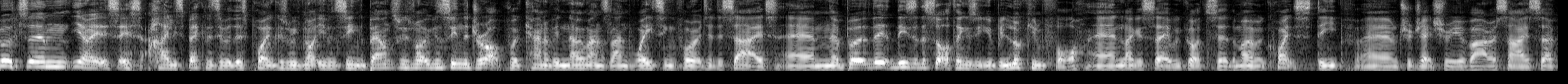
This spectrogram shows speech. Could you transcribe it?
But um, you know, it's, it's highly speculative at this point because we've not even seen the bounce, we've not even seen the drop. We're kind of in no man's land, waiting for it to decide. Um, but th these are the sort of things that you'd be looking for. And like I say, we've got uh, at the moment quite steep um, trajectory of RSI, so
